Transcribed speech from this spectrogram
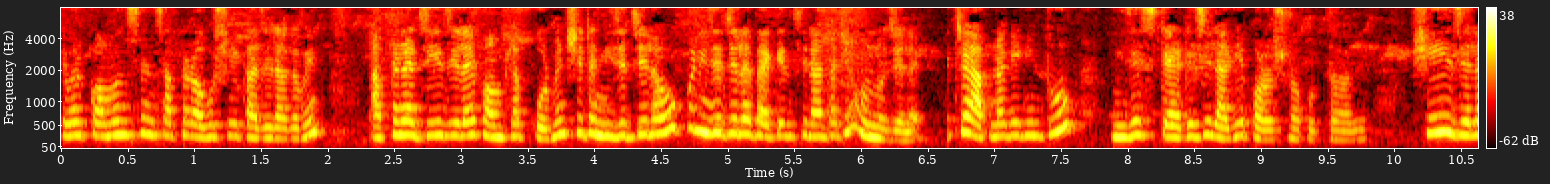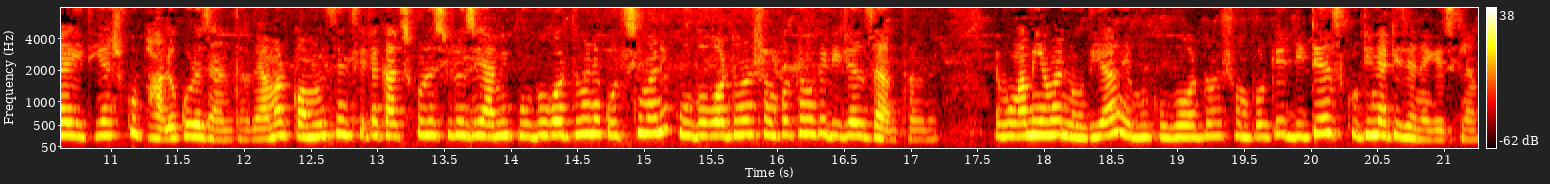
এবার কমন সেন্স আপনারা অবশ্যই কাজে লাগাবেন। আপনারা যে জেলায় ফর্ম ফিল করবেন, সেটা নিজের জেলা হোক বা নিজের জেলায় ভ্যাকেন্সি না থাকে, অন্য জেলায়। ক্ষেত্রে আপনাকে কিন্তু নিজের স্ট্র্যাটেজি লাগিয়ে পড়াশোনা করতে হবে। সেই জেলার ইতিহাস খুব ভালো করে জানতে হবে। আমার কমন সেন্স এটা কাজ করেছিল যে আমি পূর্ব বর্ধমানে করছি মানে পূর্ব বর্ধমান সম্পর্কে আমাকে ডিটেলস জানতে হবে। এবং আমি আমার নদিয়া এবং পূর্ব বর্ধমান সম্পর্কে ডিটেলস খুঁটিনাটি জেনে গেছিলাম।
